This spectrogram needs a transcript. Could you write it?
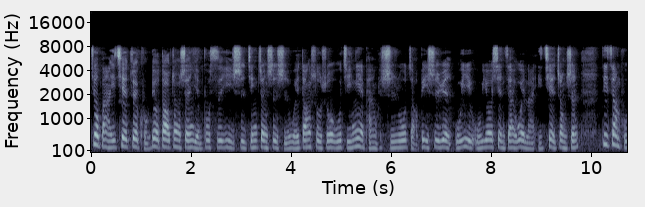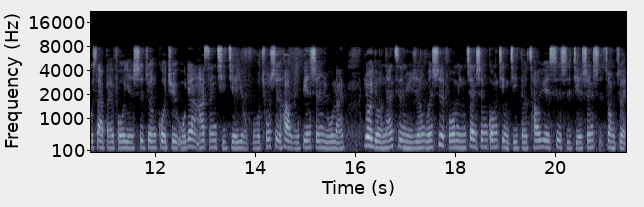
就把一切罪苦六道众生演不思议事，经正事实，唯当诉说。无极涅盘实如早毕誓愿，无益无忧，现在未来一切众生。”地藏菩萨白佛言：“世尊，过去无量阿僧祇劫有佛出世号无边身如来。”若有男子女人闻是佛名，战身恭敬，即得超越四十劫生死重罪。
